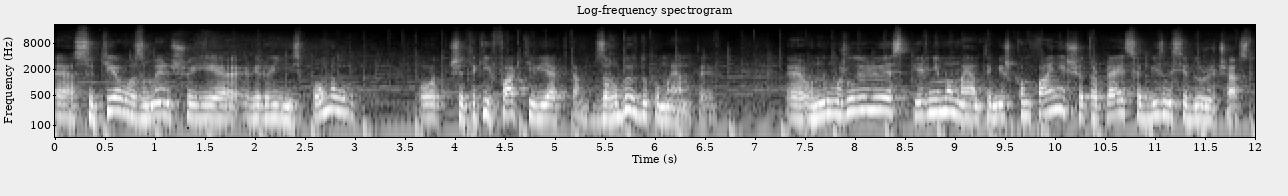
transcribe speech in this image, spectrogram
Е, суттєво зменшує вірогідність помилок от, чи таких фактів, як там загубив документи, е, унеможливлює спірні моменти між компаній, що трапляються в бізнесі дуже часто.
